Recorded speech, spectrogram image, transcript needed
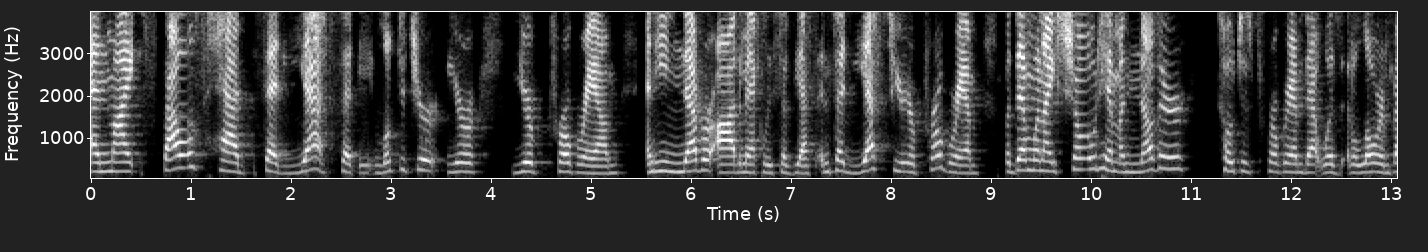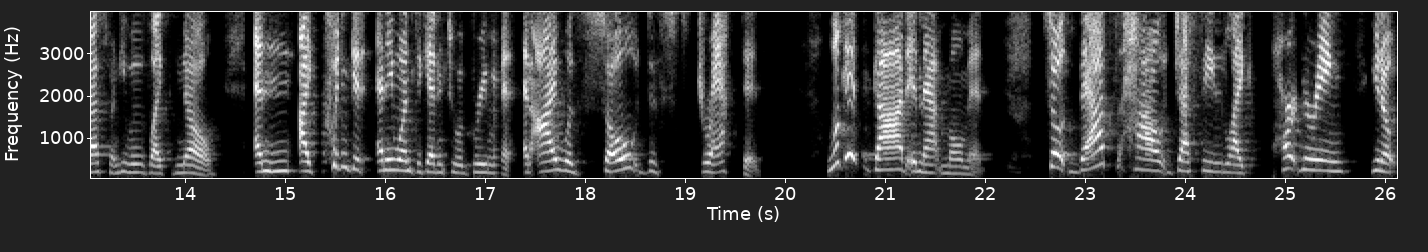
And my spouse had said yes, said he looked at your your your program and he never automatically says yes and said yes to your program. But then when I showed him another coach's program that was at a lower investment, he was like, no and I couldn't get anyone to get into agreement. And I was so distracted. Look at God in that moment. So that's how Jesse, like partnering, you know,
